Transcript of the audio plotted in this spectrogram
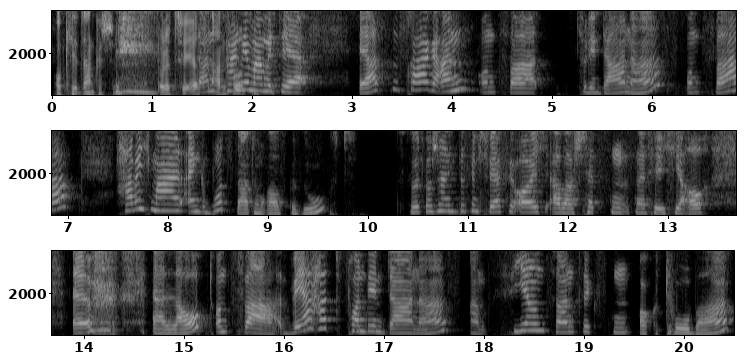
Okay, danke schön. Oder zuerst Dann fangen antworten. wir mal mit der ersten Frage an und zwar zu den Danas. Und zwar habe ich mal ein Geburtsdatum rausgesucht. Es wird wahrscheinlich ein bisschen schwer für euch, aber schätzen ist natürlich hier auch ähm, erlaubt. Und zwar, wer hat von den Danas am 24. Oktober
